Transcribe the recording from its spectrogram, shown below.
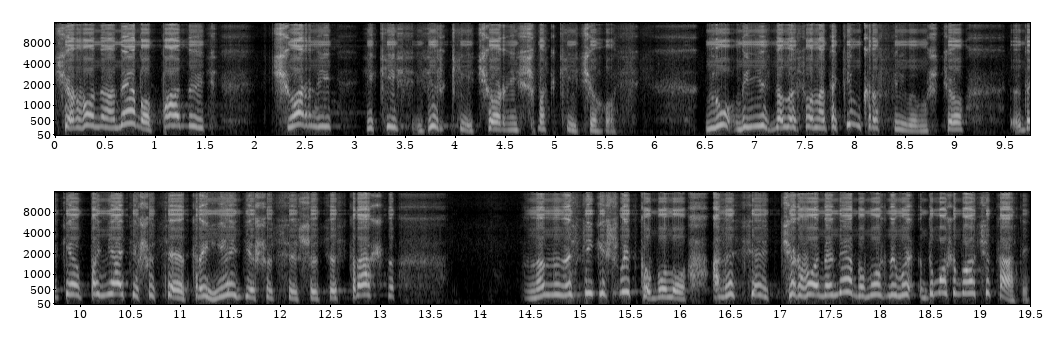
червоного неба падають чорні якісь зірки, чорні шматки чогось. Ну, мені здалося воно таким красивим, що таке поняття, що це трагедія, що це, що це страшно. Ну, не настільки швидко було, але це червоне небо можна, можна було читати.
